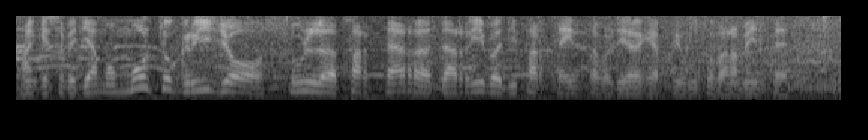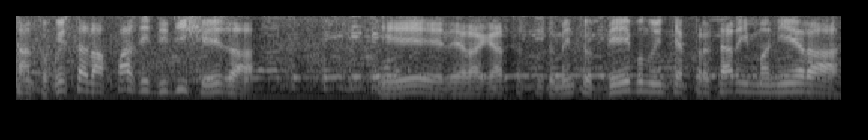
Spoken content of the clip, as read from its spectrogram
anche se vediamo molto grigio sul parterre d'arrivo e di partenza vuol dire che ha piovuto veramente tanto. Questa è la fase di discesa e le ragazze assolutamente devono interpretare in maniera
